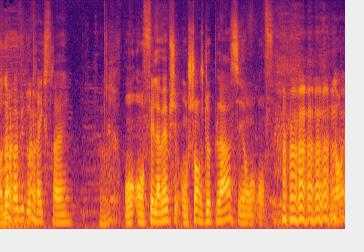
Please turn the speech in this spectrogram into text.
On n'a pas vu d'autres extraits. On, on fait la même chose, on change de place et on. on f- non,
